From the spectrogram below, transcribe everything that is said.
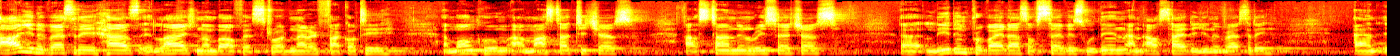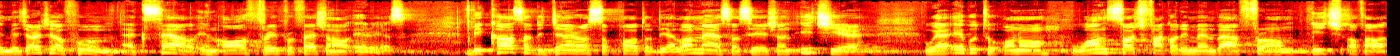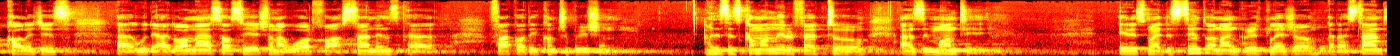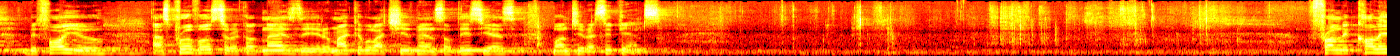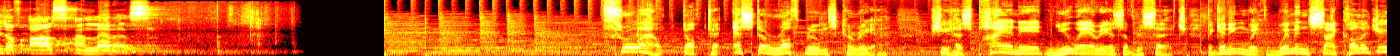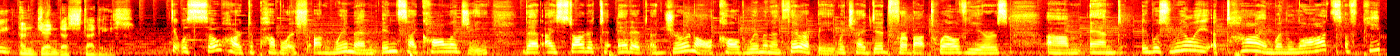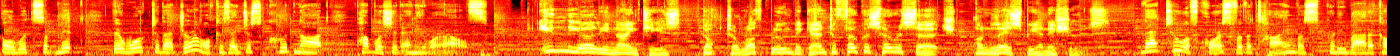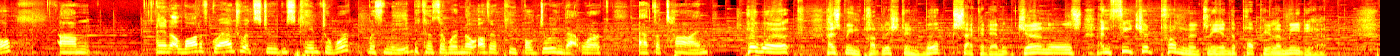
Our university has a large number of extraordinary faculty among whom are master teachers, outstanding researchers, uh, leading providers of service within and outside the university, and a majority of whom excel in all three professional areas. Because of the generous support of the Alumni Association, each year we are able to honor one such faculty member from each of our colleges uh, with the Alumni Association Award for Outstanding uh, Faculty Contribution. This is commonly referred to as the Monty. It is my distinct honor and great pleasure that I stand before you as provost to recognize the remarkable achievements of this year's Monty recipients. From the College of Arts and Letters, Throughout Dr. Esther Rothblum's career, she has pioneered new areas of research, beginning with women's psychology and gender studies. It was so hard to publish on women in psychology that I started to edit a journal called Women in Therapy, which I did for about 12 years. Um, and it was really a time when lots of people would submit their work to that journal because they just could not publish it anywhere else. In the early 90s, Dr. Rothblum began to focus her research on lesbian issues. That too, of course, for the time was pretty radical. Um, and a lot of graduate students came to work with me because there were no other people doing that work at the time. Her work has been published in books, academic journals, and featured prominently in the popular media.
